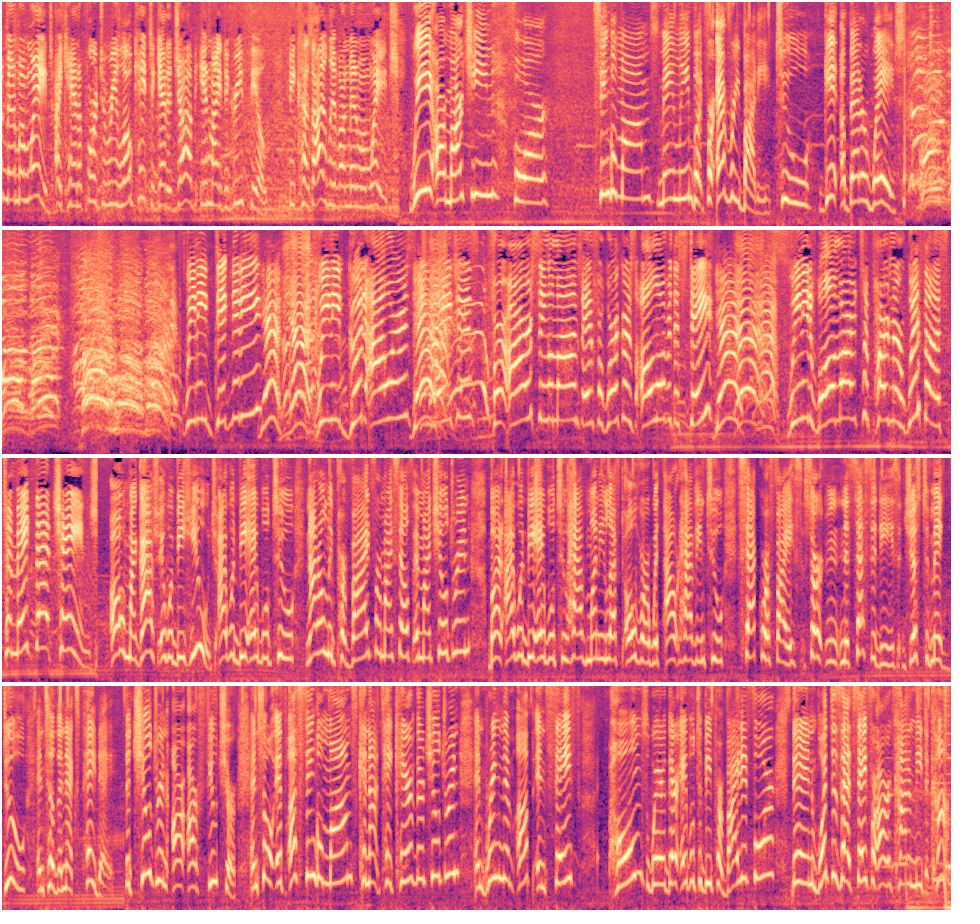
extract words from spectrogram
to on minimum wage. I can't afford to relocate to get a job in my degree field because I live on minimum wage. We are marching for single moms mainly, but for everybody to get a better wage. We need dignity. Yes. Yes. We need good hours Yes. and wages for our single moms and for workers all over the state. Yes. We need Walmart to partner with us to make that change. Oh my gosh, it would be huge. I would be able to not only provide for myself and my children, but I would be able to have money left over without having to sacrifice certain necessities just to make do until the next payday. The children are our future. And so if us single moms cannot take care of their children and bring them up in safe homes where they're able to be provided for, then what does that say for our economy to come?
